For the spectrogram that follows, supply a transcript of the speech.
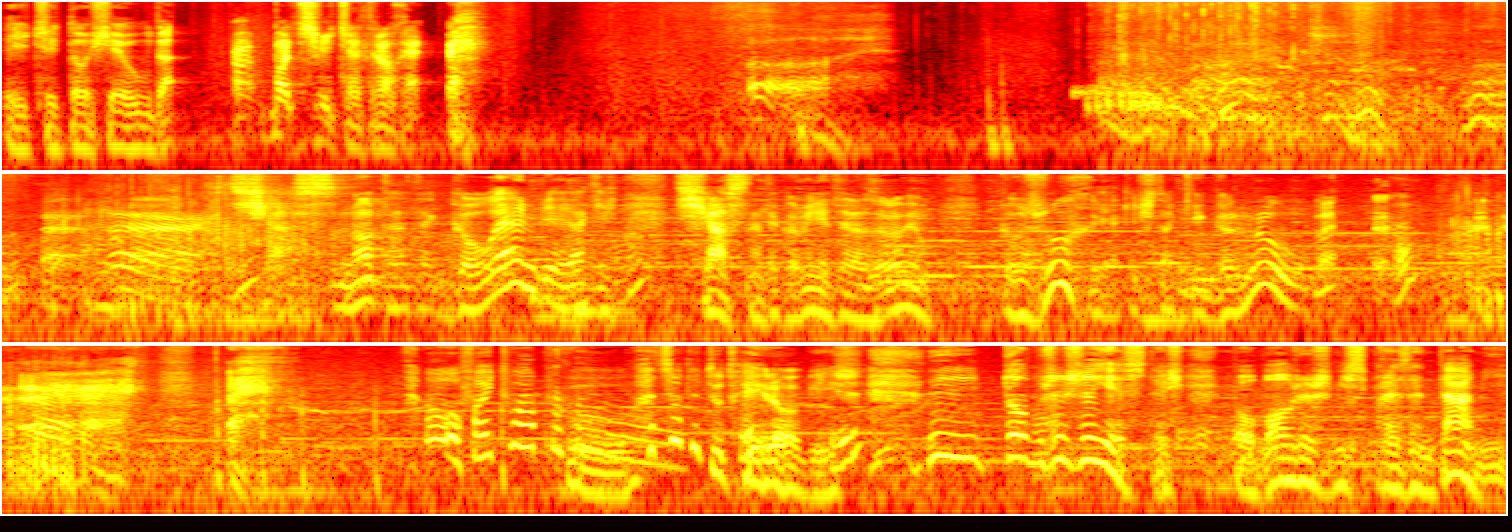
yy, czy to się uda. Poćwiczę trochę. Ciasnota, te gołębie jakieś ciasne te kominy teraz robią. Kożuchy jakieś takie grube. Ech, ech. O, fajtłapku, a co ty tutaj robisz? Y, Dobrze, że jesteś. Pomożesz mi z prezentami.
